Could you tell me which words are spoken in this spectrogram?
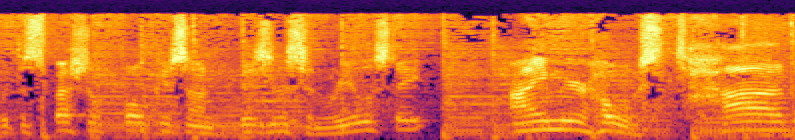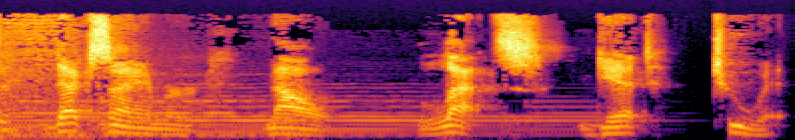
with a special focus on business and real estate. I'm your host, Todd Dexheimer. Now, let's get to it.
